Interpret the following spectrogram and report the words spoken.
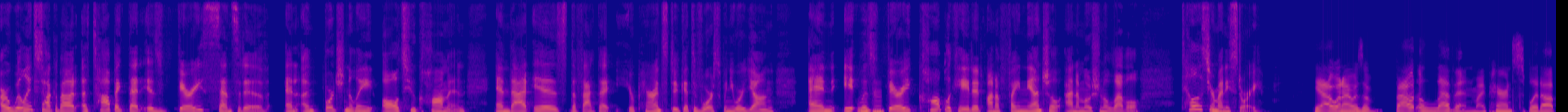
are willing to talk about a topic that is very sensitive and unfortunately all too common. And that is the fact that your parents did get divorced when you were young. And it was mm-hmm. very complicated on a financial and emotional level. Tell us your money story. Yeah, when I was about 11, my parents split up.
